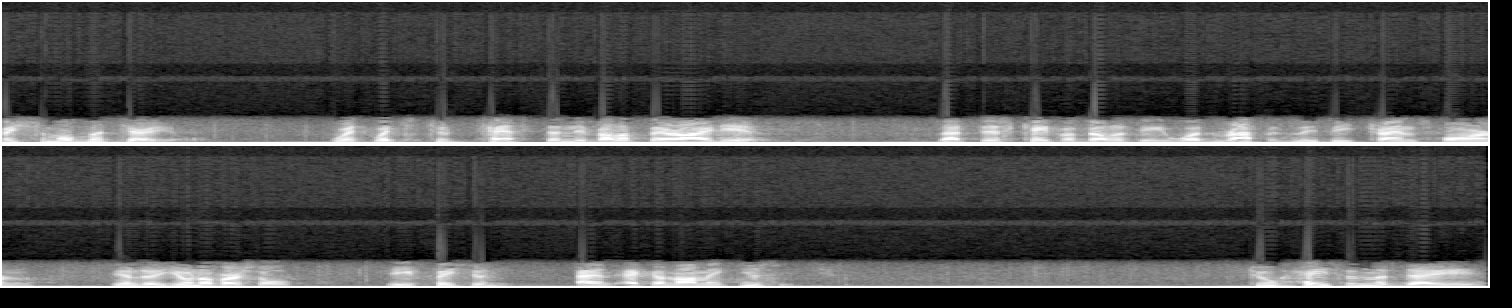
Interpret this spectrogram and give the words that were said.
fissionable material with which to test and develop their ideas, that this capability would rapidly be transformed into universal, efficient, and economic usage to hasten the day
